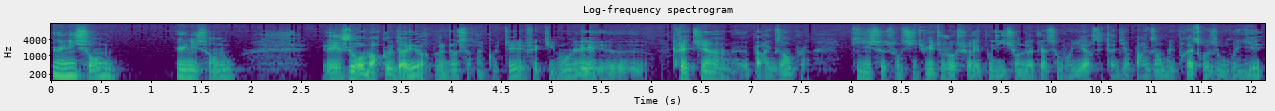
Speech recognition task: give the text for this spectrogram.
unissons-nous, unissons-nous. Et je remarque d'ailleurs que d'un certain côté, effectivement, les euh, chrétiens, euh, par exemple, qui se sont situés toujours sur les positions de la classe ouvrière, c'est-à-dire par exemple les prêtres ouvriers,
